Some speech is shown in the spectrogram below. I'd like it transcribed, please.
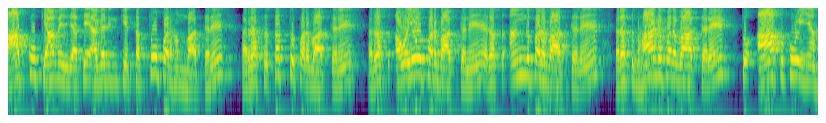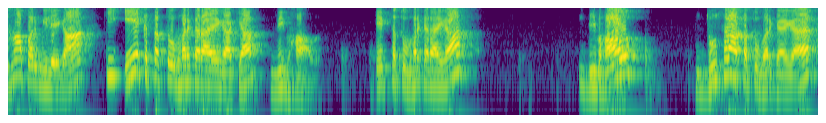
आपको क्या मिल जाते हैं? अगर इनके तत्वों पर हम बात करें, रस तत्व पर बात करें, रस अवयव पर बात करें, रस अंग पर बात करें, रस भाग पर बात करें तो आपको यहाँ पर मिलेगा कि एक तत्व भर कराएगा क्या? विभाव। एक तत्व भर कर आएगा विभाव दूसरा तत्व भर के आएगा,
